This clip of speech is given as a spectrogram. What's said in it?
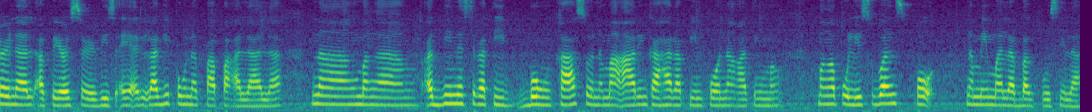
Internal Affairs Service ay lagi pong nagpapaalala ng mga administratibong kaso na maaaring kaharapin po ng ating mga, mga pulis once po na may malabag po sila.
